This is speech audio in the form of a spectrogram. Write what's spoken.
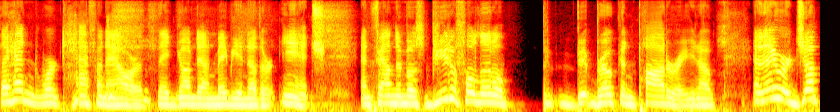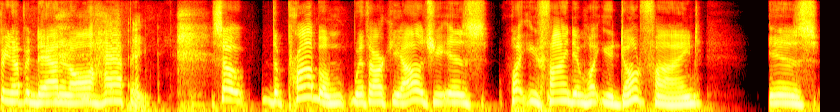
They hadn't worked half an hour. They'd gone down maybe another inch and found the most beautiful little b- broken pottery, you know, and they were jumping up and down and all happy. so the problem with archaeology is what you find and what you don't find is,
